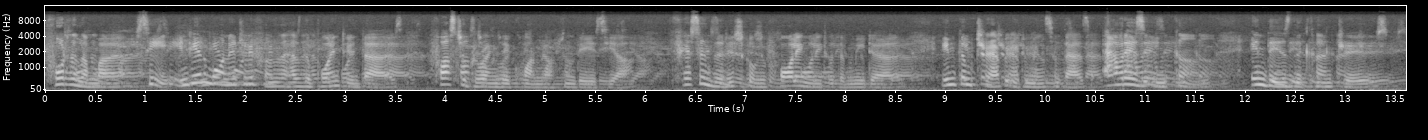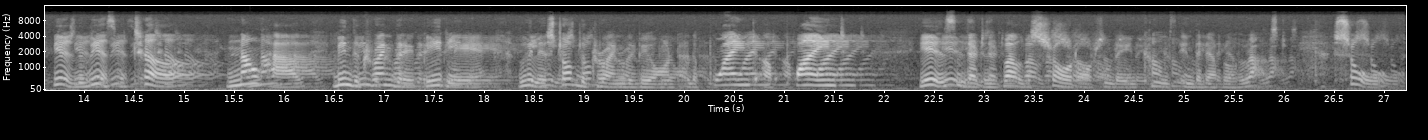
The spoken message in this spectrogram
fourth number, see, Indian Monetary Fund has the pointed that fast growing the economy of the Asia, facing the risk of falling into the middle. income trap, it means that average income in these the countries, yes, the West till now have been the growing rapidly, will stop the growing beyond the point of point Yes, that is well the short option the incomes in the developed West. So,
